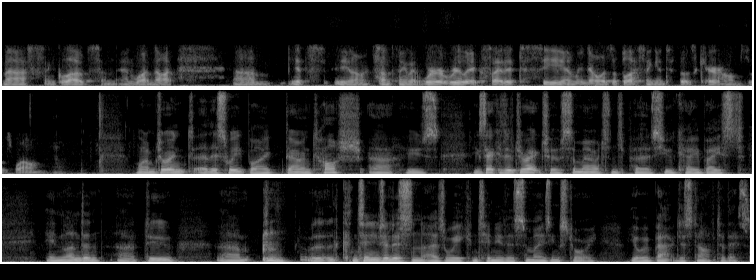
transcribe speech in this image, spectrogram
masks and gloves and, and whatnot, um, it's you know it's something that we're really excited to see, and we know is a blessing into those care homes as well. Well, I'm joined uh, this week by Darren Tosh, uh, who's Executive Director of Samaritan's Purse UK, based in London. Uh, do um, continue to listen as we continue this amazing story. You'll be back just after this.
